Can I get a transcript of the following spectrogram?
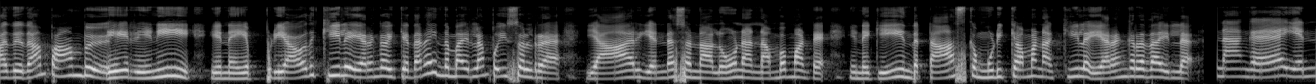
அதுதான் பாம்பு. ஏ ரெனி என்னை எப்படியாவது கீழே இறங்க வைக்க தானே இந்த மாதிரிலாம் பொய் சொல்ற? யார் என்ன சொன்னாலும் நான் நம்ப மாட்டேன். இன்னைக்கு இந்த டாஸ்க்கை முடிக்காம நான் கீழே இறங்குறதா இல்ல. நாங்க என்ன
